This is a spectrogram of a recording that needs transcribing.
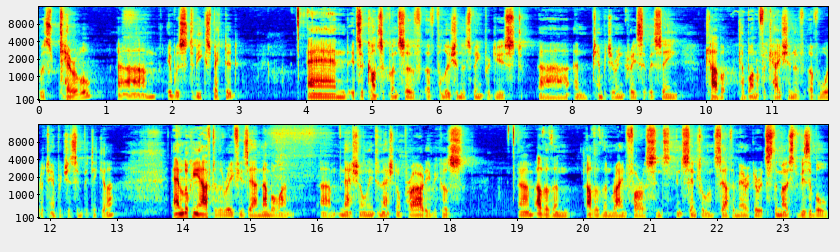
was terrible. Um, it was to be expected. And it's a consequence of, of pollution that's being produced uh, and temperature increase that we're seeing carbonification of, of, water temperatures in particular. And looking after the reef is our number one um, national international priority because, um, other, than, other than rainforests in, in, Central and South America, it's the most visible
